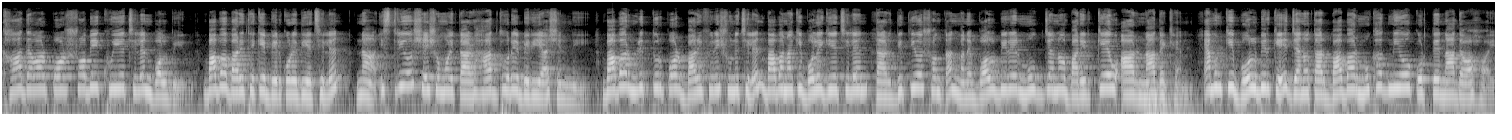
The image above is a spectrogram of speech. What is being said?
ঘা দেওয়ার পর সবই খুইয়েছিলেন বলবীর। বাবা বাড়ি থেকে বের করে দিয়েছিলেন। না, স্ত্রীও সে সময় তার হাত ধরে বেরিয়ে আসেননি। বাবার মৃত্যুর পর বাড়ি ফিরে শুনেছিলেন, বাবা নাকি বলে গিয়েছিলেন, তার দ্বিতীয় সন্তান মানে বলবীরের মুখ যেন বাড়ির কেউ আর না দেখেন। এমনকি বলবীরকে যেন তার বাবার মুখাগ্নিও করতে না দেওয়া হয়।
